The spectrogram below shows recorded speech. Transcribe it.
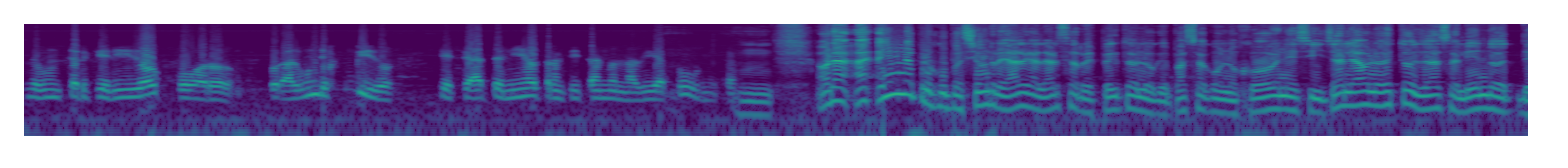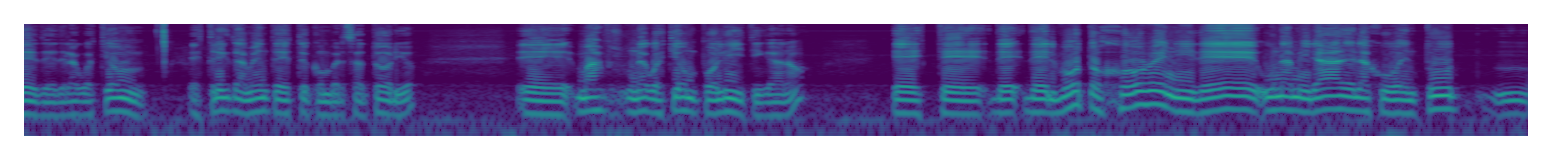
de un ser querido por, por algún descuido que se ha tenido transitando en la vida pública. Mm. Ahora, hay una preocupación real, Galarza, respecto de lo que pasa con los jóvenes, y ya le hablo de esto ya saliendo de, la cuestión estrictamente de este conversatorio, eh, más una cuestión política, ¿no? Este, del voto joven y de una mirada de la juventud mm,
